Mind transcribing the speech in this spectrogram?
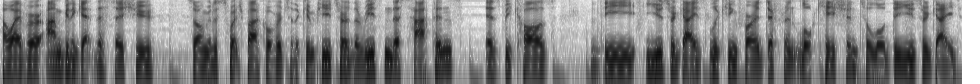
However, I'm going to get this issue, so I'm going to switch back over to the computer. The reason this happens is because the user guide's looking for a different location to load the user guide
